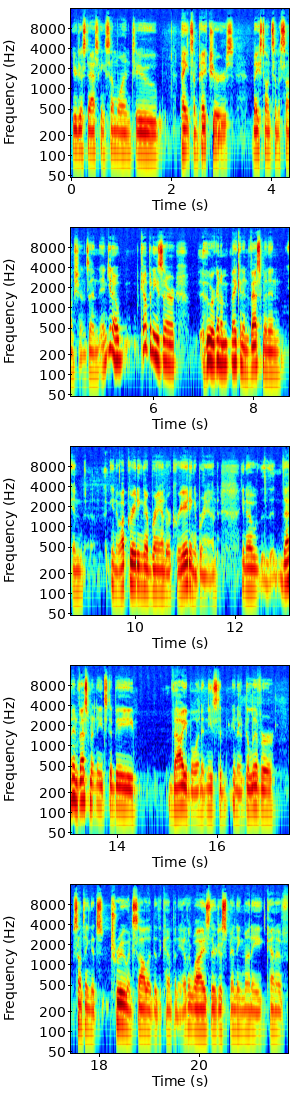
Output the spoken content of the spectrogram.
you're just asking someone to paint some pictures based on some assumptions. And and you know, companies are who are going to make an investment in in you know upgrading their brand or creating a brand. You know, th- that investment needs to be valuable and it needs to you know deliver something that's true and solid to the company. Otherwise, they're just spending money kind of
